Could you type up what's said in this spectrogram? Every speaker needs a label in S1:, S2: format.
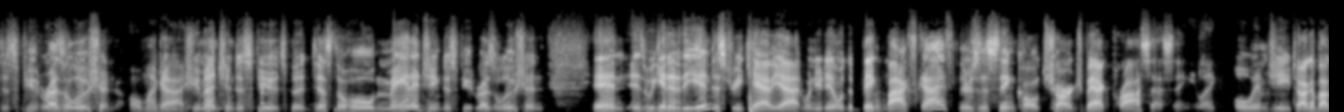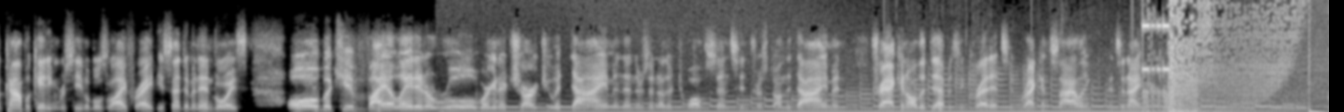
S1: dispute resolution. Oh my mm-hmm. gosh, you mentioned disputes, but just the mm-hmm. whole managing dispute resolution. And as we get into the industry caveat, when you're dealing with the big box guys, there's this thing called chargeback processing. Like, OMG, talk about complicating receivables life, right? You sent them an invoice. Oh, but you violated a rule. We're going to charge you a dime. And then there's another 12 cents interest on the dime and tracking all the debits and credits and reconciling. It's a nightmare.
